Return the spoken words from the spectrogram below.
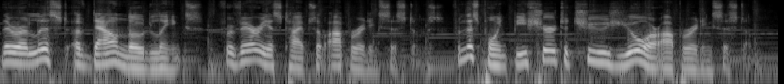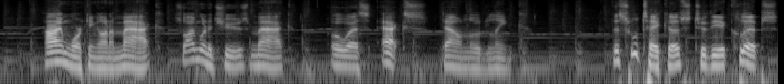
there are a list of download links for various types of operating systems. From this point, be sure to choose your operating system. I'm working on a Mac, so I'm going to choose Mac OS X download link. This will take us to the Eclipse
